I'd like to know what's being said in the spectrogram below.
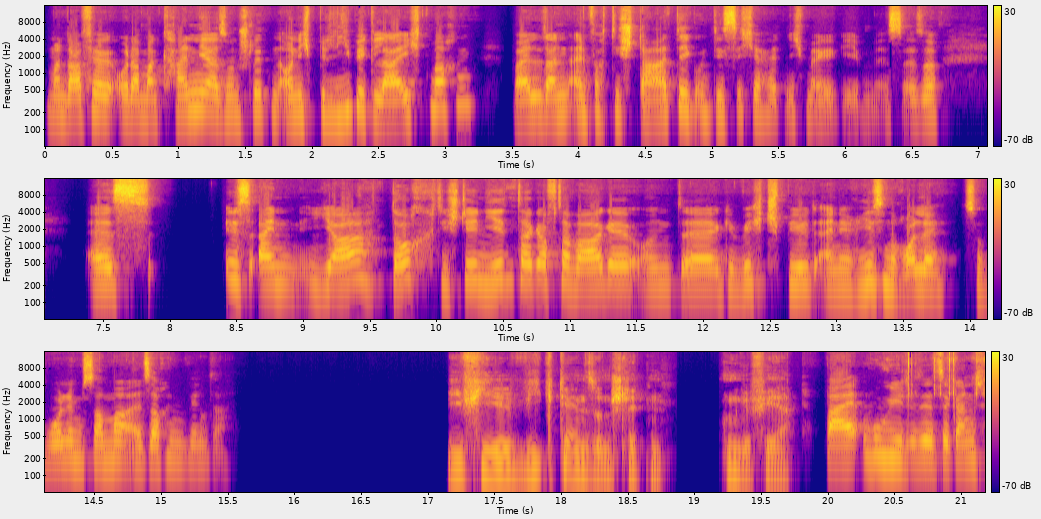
man darf ja oder man kann ja so einen Schlitten auch nicht beliebig leicht machen, weil dann einfach die Statik und die Sicherheit nicht mehr gegeben ist. Also es ist ein Ja, doch, die stehen jeden Tag auf der Waage und äh, Gewicht spielt eine Riesenrolle, sowohl im Sommer als auch im Winter. Wie viel wiegt denn so ein Schlitten? Ungefähr? Bei, ui, das ist jetzt ganz,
